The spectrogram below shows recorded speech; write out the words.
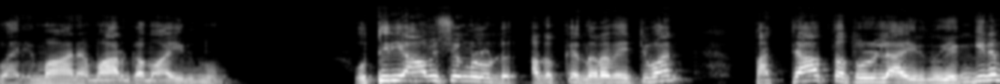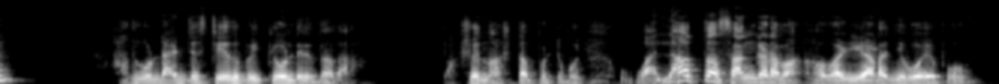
വരുമാന മാർഗമായിരുന്നു. ഒത്തിരി ആവശ്യങ്ങളുണ്ട്. അതൊക്കെ നിറവേറ്റുവാൻ പറ്റാത്ത തൊഴിലായിരുന്നു എങ്കിലും അതുകൊണ്ട് അഡ്ജസ്റ്റ് ചെയ്ത് പൊയ്ക്കൊണ്ടിരുന്നതാ. പക്ഷെ നഷ്ടപ്പെട്ടു പോയി. വല്ലാത്ത സങ്കടമാണ് ആ വഴി അടഞ്ഞു പോയപ്പോൾ.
